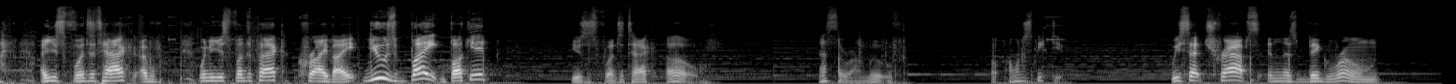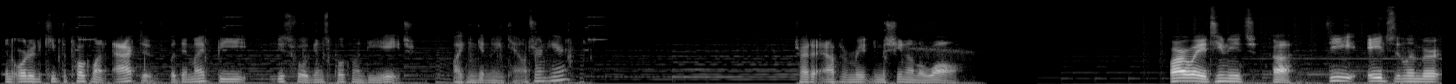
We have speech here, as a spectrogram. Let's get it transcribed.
I use Faint attack. I, when you use Faint attack, cry bite. Use bite, bucket. Uses Faint attack. Oh, that's the wrong move. Oh, I want to speak to you. We set traps in this big room in order to keep the Pokemon active, but they might be useful against Pokemon DH. Oh, I can get an encounter in here? Try to operate the machine on the wall. Far away, Team H, uh, DH member,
